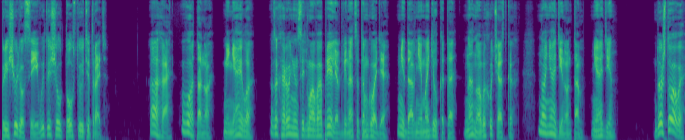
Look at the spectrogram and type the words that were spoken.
прищурился и вытащил толстую тетрадь. Ага, вот оно. Меняйло. Захоронен 7 апреля в 12 годе. Недавняя могилка-то, на новых участках. Но не один он там, не один. «Да что вы!»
